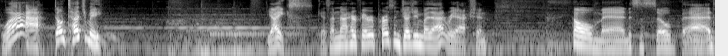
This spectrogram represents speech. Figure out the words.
Wah! Don't touch me! Yikes. Guess I'm not her favorite person judging by that reaction. Oh man, this is so bad.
